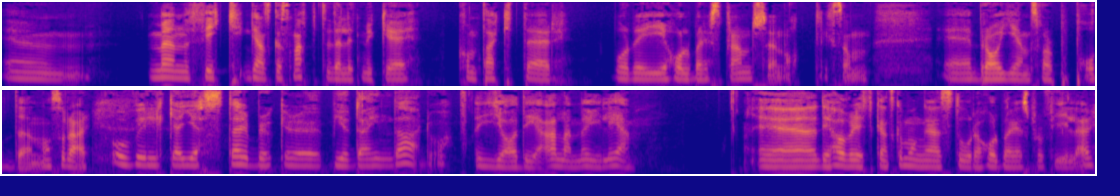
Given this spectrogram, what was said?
Eh, men fick ganska snabbt väldigt mycket kontakter både i hållbarhetsbranschen och liksom eh, bra gensvar på podden och sådär. Och vilka gäster brukar du bjuda in där då? Ja, det är alla möjliga. Eh, det har varit ganska många stora hållbarhetsprofiler.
